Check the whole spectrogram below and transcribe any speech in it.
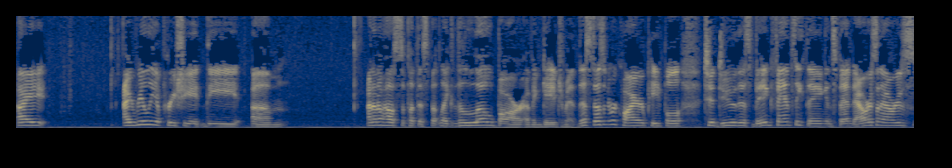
I I really appreciate the um I don't know how else to put this, but like the low bar of engagement. This doesn't require people to do this big fancy thing and spend hours and hours,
